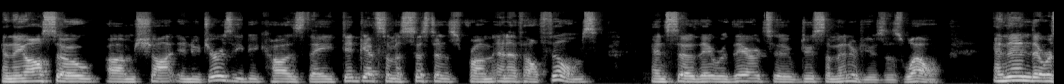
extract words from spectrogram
And they also um, shot in New Jersey because they did get some assistance from NFL Films. And so they were there to do some interviews as well. And then there were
